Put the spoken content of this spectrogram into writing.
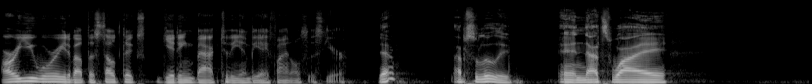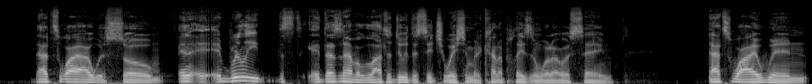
Are you worried about the Celtics getting back to the NBA Finals this year? Yeah, absolutely. And that's why that's why I was so and it, it really it doesn't have a lot to do with the situation, but it kind of plays in what I was saying. That's why when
